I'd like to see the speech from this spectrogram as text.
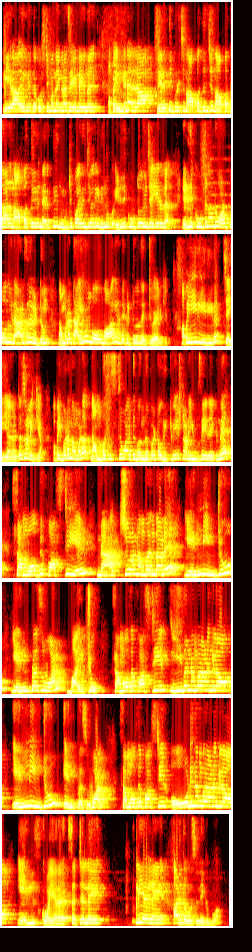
ക്ലിയർ ആയി ഇങ്ങനത്തെ ക്വസ്റ്റ്യൻ വന്ന് എങ്ങനെ ചെയ്യേണ്ടതെന്ന് അപ്പൊ എങ്ങനെയല്ല നിരത്തി പിടിച്ച് നാൽപ്പത്തഞ്ച് നാൽപ്പത്തി ആറ് നാൽപ്പത്തി ഏഴ് നിരത്തി നൂറ്റി പതിനഞ്ച് വരെ ഇരുന്ന് എഴുതി കൂട്ടുകയും ചെയ്യരുത്. എഴുതി കൂട്ടുന്നതുകൊണ്ട് കുഴപ്പമൊന്നുമില്ല. ആൻസർ കിട്ടും. നമ്മുടെ ടൈമും പോകും. ഭാഗ്യമുണ്ട് കിട്ടുന്നത് തെറ്റുമായിരിക്കും. അപ്പൊ ഈ രീതിയിൽ ചെയ്യാനായിട്ട് ശ്രമിക്കുക. അപ്പൊ ഇവിടെ നമ്മൾ നമ്പർ സിസ്റ്റമായിട്ട് ബന്ധപ്പെട്ട ഒരു ഇക്വേഷൻ ആണ് യൂസ് ചെയ്തേക്കുന്നത് sum of the first n natural number എന്താണ്? N in two n plus one by two sum of the first year even number ആണെങ്കിലോ? N in two n plus one sum of the first year odd number ആണെങ്കിലോ? N square set അല്ലേ? Clear അല്ലേ? അടുത്ത ക്വസ്റ്റിലേക്ക് പോവാം.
